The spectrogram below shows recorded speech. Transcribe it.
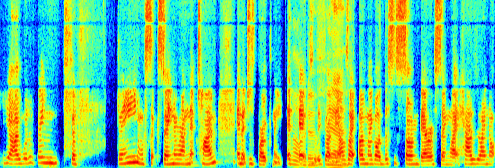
yeah, I would have been 50 15 or 16 around that time and it just broke me it oh, absolutely broke yeah. me i was like oh my god this is so embarrassing like how did i not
